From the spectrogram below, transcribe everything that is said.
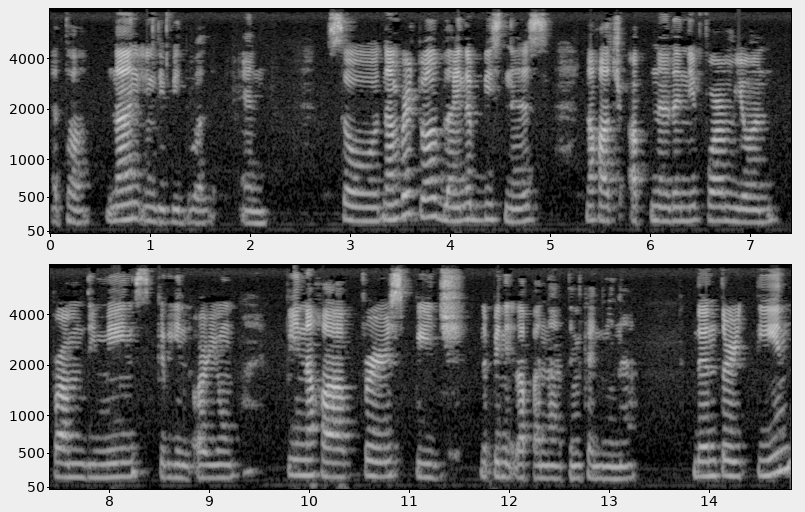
ito, non-individual N. So, number 12, line of business, na-catch up na rin ni form yon from the main screen or yung pinaka first page na pinilapan natin kanina. Then 13,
